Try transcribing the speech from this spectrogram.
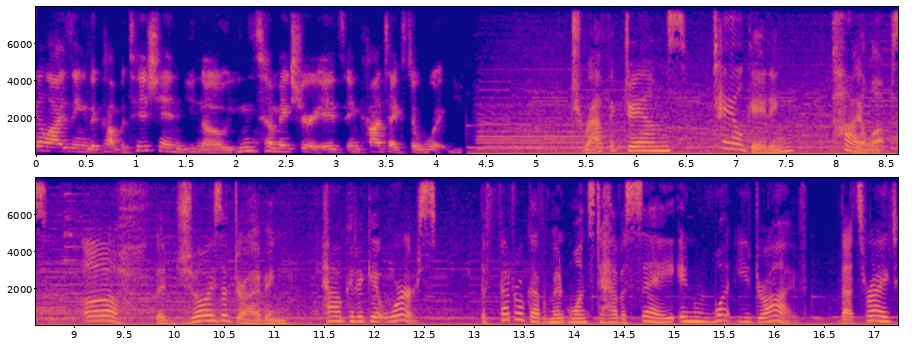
analyzing the competition you know you need to make sure it's in context to what you traffic jams tailgating pileups. Ugh the joys of driving. How could it get worse? The federal government wants to have a say in what you drive. That's right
